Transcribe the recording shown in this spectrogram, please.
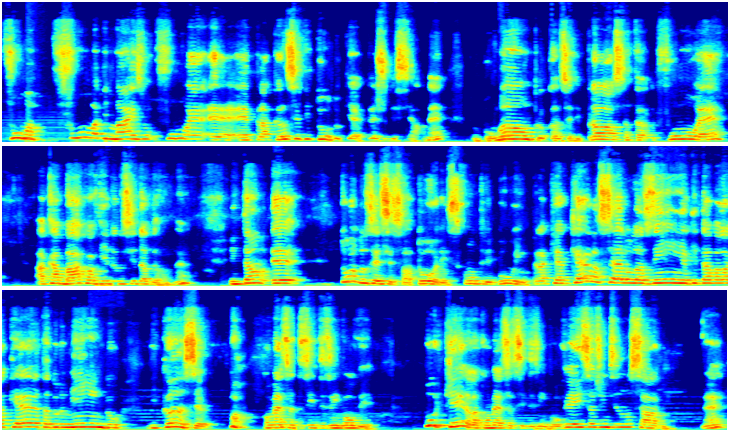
fuma, fuma demais. O fumo é, é, é para câncer de tudo que é prejudicial, né? Para o pulmão, para o câncer de próstata, o fumo é acabar com a vida do cidadão, né? Então, é, todos esses fatores contribuem para que aquela célulazinha que estava lá quieta, dormindo, de câncer, pô, começa a se desenvolver. Por que ela começa a se desenvolver? Isso a gente não sabe, né?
